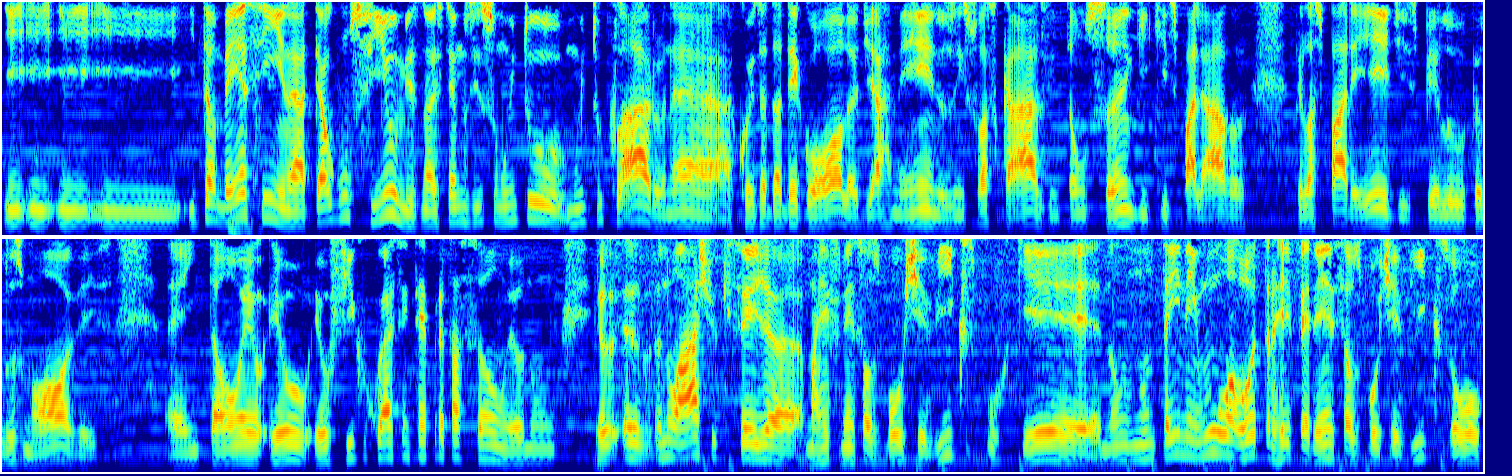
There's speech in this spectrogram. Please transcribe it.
E, e, e, e, também, assim, né, até alguns filmes nós temos isso muito, muito claro, né, a coisa da degola de armênios em suas casas, então o sangue que espalhava pelas paredes, pelo, pelos móveis. É, então eu, eu, eu fico com essa interpretação. Eu não, eu, eu, não acho que seja uma referência aos bolcheviques, porque não, não tem nenhuma outra referência aos bolcheviques ou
